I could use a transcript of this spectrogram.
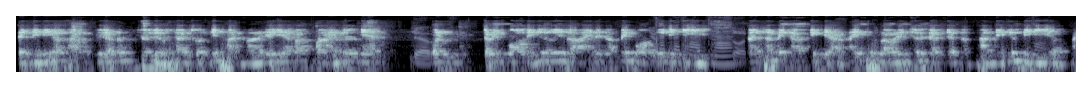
แต่สิ่งที่เราทำคือเราต้องช่วยเหลือประชาชนที่ผ่านมาเยอะแยะมากมายเรื่องเนี้ยเดี๋ยวมันจะไปมองในเรื่องร้ายๆนะครับ ไม่มองเรื่องดีๆนั้นท่านไม่ครับจึงอยากให้พวกเราได้ช่วยกันประชาสัมพันธ์ในเรื่องดีๆออกไป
